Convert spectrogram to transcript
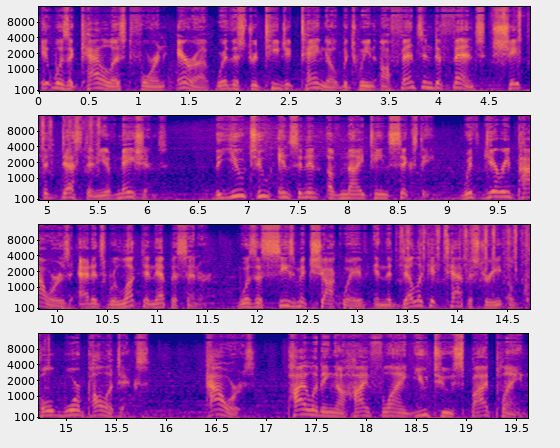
It was a catalyst for an era where the strategic tango between offense and defense shaped the destiny of nations. The U-2 incident of 1960, with Gary Powers at its reluctant epicenter, was a seismic shockwave in the delicate tapestry of Cold War politics. Powers, piloting a high-flying U-2 spy plane,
